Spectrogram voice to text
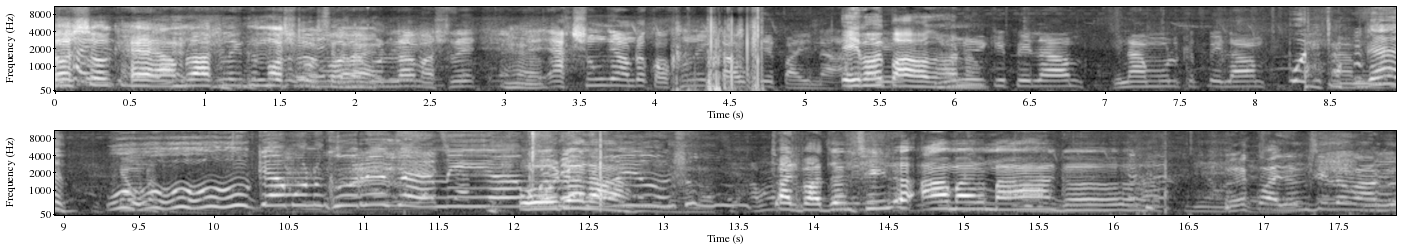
দর্শক হ্যাঁ আমরা আসলে কিন্তু মজা করছিলাম মজা হ্যাঁ। আসলে হ্যাঁ। একসঙ্গে আমরা কখনোই কাউকে পাই না। এইভাবে পাওয়া হয় না। পেলাম ইনামুলকে পেলাম। ও কেমন করে জানি ওটা না। চার পাঁচজন ছিল আমার মা গো কয়জন ছিল মা গো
